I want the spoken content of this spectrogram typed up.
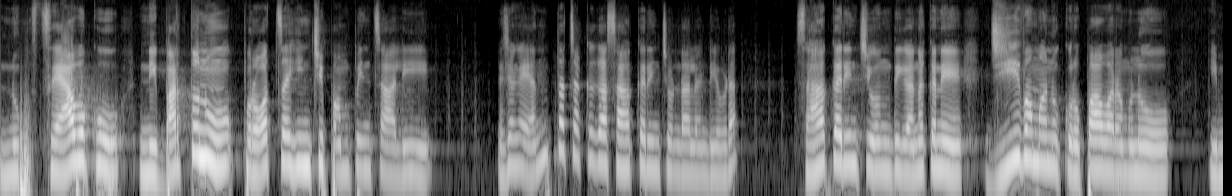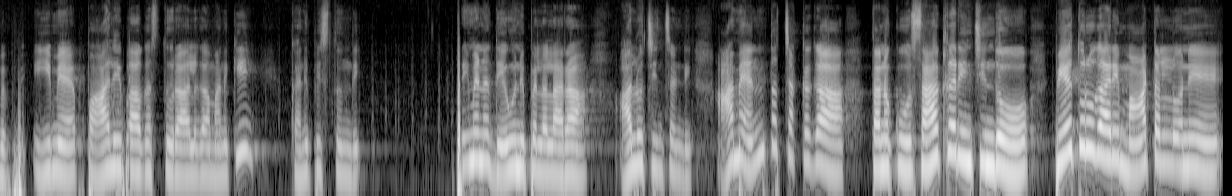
నువ్వు సేవకు నీ భర్తను ప్రోత్సహించి పంపించాలి. నిజంగా ఎంత చక్కగా సహకరించి ఉండాలండి ఈవిడ? సహకరించి ఉంది గనకనే జీవమను కృపావరములో ఈమె ఈమె పాలిభాగస్తురాలుగా మనకి కనిపిస్తుంది. ప్రియమైన దేవుని పిల్లలారా ఆలోచించండి. ఆమె ఎంత చక్కగా తనకు సహకరించిందో పేతురు గారి మాటల్లోనే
